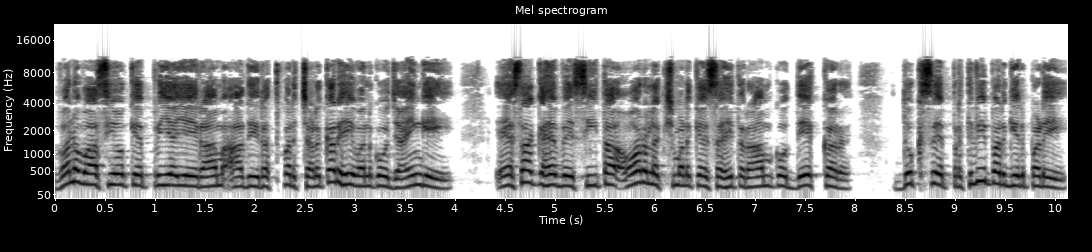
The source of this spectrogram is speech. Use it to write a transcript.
वनवासियों के प्रिय ये राम आदि रथ पर चढ़कर ही वन को जाएँगे। ऐसा कह वे सीता और लक्ष्मण के सहित राम को देखकर दुख से पृथ्वी पर गिर पड़े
